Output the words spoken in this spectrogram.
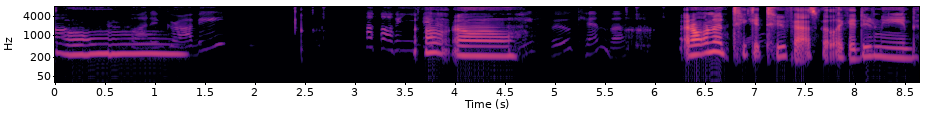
Um, I don't know. I don't want to take it too fast, but like I do need.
